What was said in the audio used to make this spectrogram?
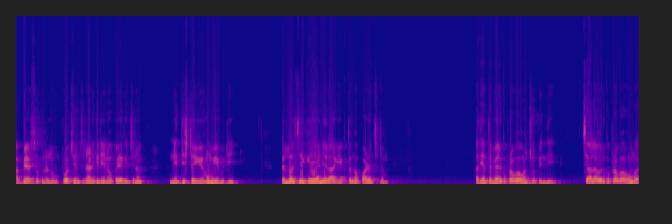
అభ్యాసకులను ప్రోత్సహించడానికి నేను ఉపయోగించిన నిర్దిష్ట వ్యూహం ఏమిటి? పిల్లలచే గేయాన్ని రాగయుక్తంగా పాటించడం అది ఎంత మేరకు ప్రభావం చూపింది? చాలా వరకు ప్రభావంగా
